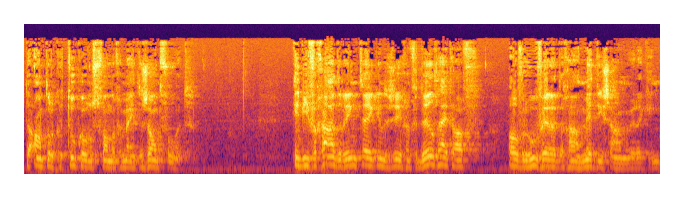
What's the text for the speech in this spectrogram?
de ambtelijke toekomst van de gemeente Zandvoort. In die vergadering tekende zich een verdeeldheid af over hoe verder te gaan met die samenwerking.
